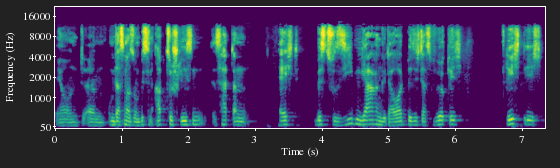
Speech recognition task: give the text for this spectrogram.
Ja, und ähm, um das mal so ein bisschen abzuschließen, es hat dann echt bis zu sieben Jahren gedauert, bis ich das wirklich richtig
